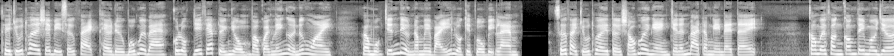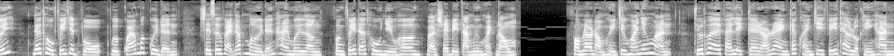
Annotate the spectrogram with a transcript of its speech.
thì chủ thuê sẽ bị xử phạt theo điều 43 của luật giấy phép tuyển dụng và quản lý người nước ngoài và mục 9 điều 57 luật dịch vụ việc làm. Xử phạt chủ thuê từ 60.000 cho đến 300.000 đại tệ. Còn về phần công ty môi giới, nếu thu phí dịch vụ vượt quá mức quy định, sẽ xử phạt gấp 10 đến 20 lần phần phí đã thu nhiều hơn và sẽ bị tạm ngừng hoạt động. Phòng lao động huyện Chương Hóa nhấn mạnh, chủ thuê phải liệt kê rõ ràng các khoản chi phí theo luật hiện hành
